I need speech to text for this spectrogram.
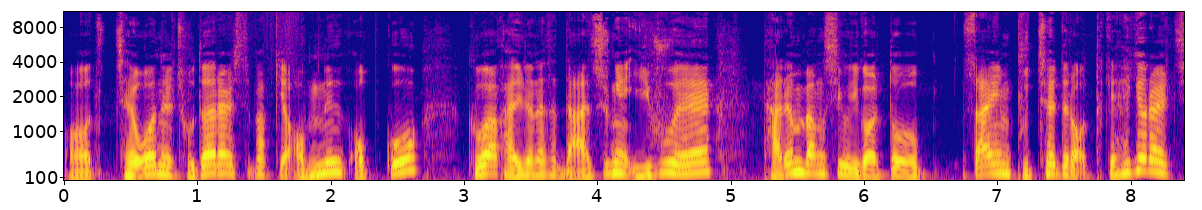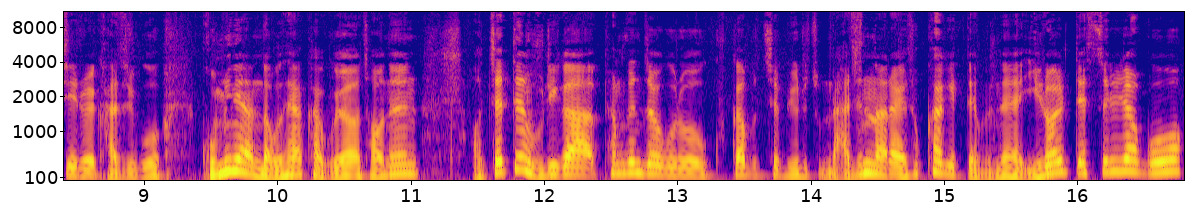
어, 재원을 조달할 수밖에 없는, 없고 그와 관련해서 나중에 이후에 다른 방식으로 이걸 또 쌓인 부채들을 어떻게 해결할지를 가지고 고민해야 한다고 생각하고요. 저는 어쨌든 우리가 평균적으로 국가 부채 비율이 좀 낮은 나라에 속하기 때문에 이럴 때 쓰려고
